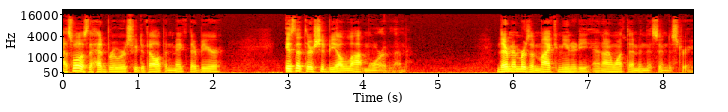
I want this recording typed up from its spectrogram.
as well as the head brewers who develop and make their beer, is that there should be a lot more of them. They're members of my community, and I want them in this industry.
